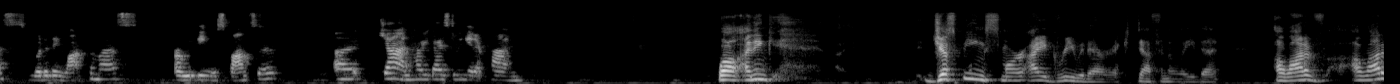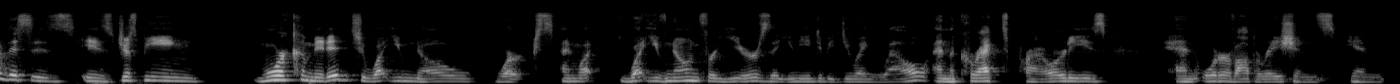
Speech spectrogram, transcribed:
us? What do they want from us? Are we being responsive? Uh, John, how are you guys doing it at Prime? Well, I think just being smart, I agree with Eric, definitely that a lot of a lot of this is is just being more committed to what you know works and what what you've known for years that you need to be doing well and the correct priorities and order of operations in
